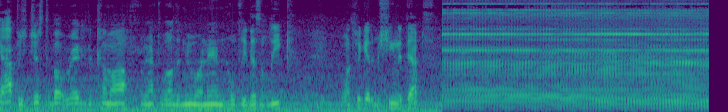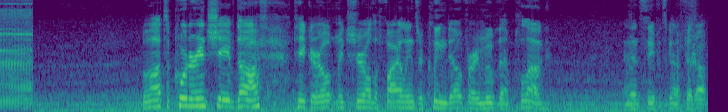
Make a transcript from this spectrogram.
Cap is just about ready to come off. We're gonna have to weld a new one in. Hopefully it doesn't leak once we get the machine to depth. Well, that's a quarter inch shaved off. Take her out, make sure all the filings are cleaned out before I remove that plug, and then see if it's gonna fit up.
